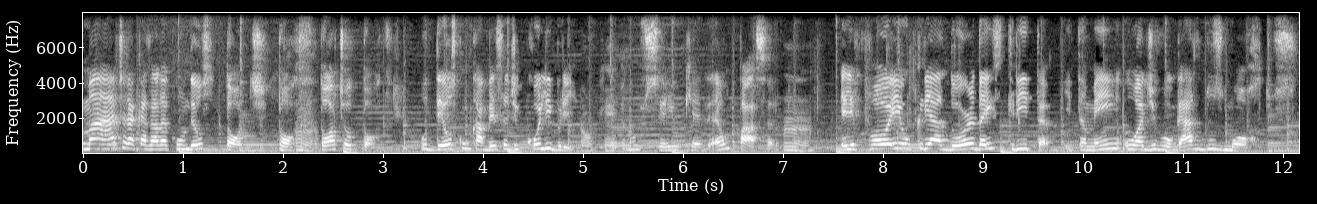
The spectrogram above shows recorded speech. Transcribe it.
Maat era casada com o deus Tot. Tot, Hum. Tot ou Tot. O deus com cabeça de colibri. Ok. Eu não sei o que é. É um pássaro. Hum. Ele foi o criador da escrita e também o advogado dos mortos.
